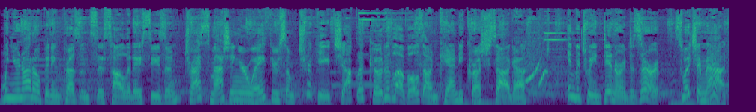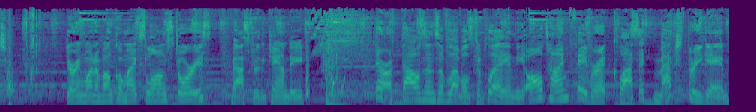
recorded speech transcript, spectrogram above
When you're not opening presents this holiday season, try smashing your way through some tricky chocolate coated levels on Candy Crush Saga. In between dinner and dessert, switch and match. During one of Uncle Mike's long stories, master the candy. There are thousands of levels to play in the all time favorite classic Match 3 game.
